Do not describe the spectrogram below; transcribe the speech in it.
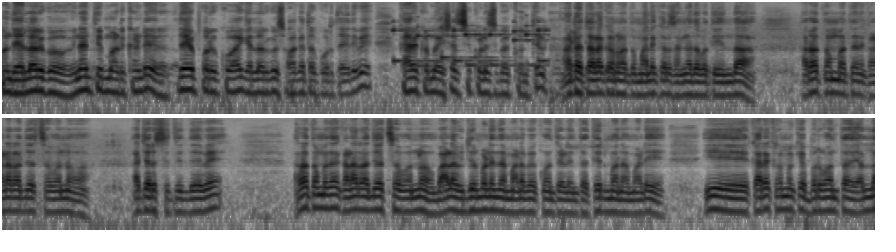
ಒಂದು ಎಲ್ಲರಿಗೂ ವಿನಂತಿ ಮಾಡ್ಕೊಂಡು ಹೃದಯಪೂರ್ವಕವಾಗಿ ಎಲ್ಲರಿಗೂ ಸ್ವಾಗತ ಕೋರ್ತಾ ಇದ್ದೀವಿ. ಕಾರ್ಯಕ್ರಮ ಯಶಸ್ವಿಗೊಳಿಸಬೇಕು ಅಂತೇಳಿ. ಆಟೋ ಚಾಲಕರು ಮತ್ತು ಮಾಲೀಕರ ಸಂಘದ ವತಿಯಿಂದ ಅರವತ್ತೊಂಬತ್ತನೇ ಗಣರಾಜ್ಯೋತ್ಸವವನ್ನು ರಾಜ್ಯೋತ್ಸವವನ್ನು ಆಚರಿಸುತ್ತಿದ್ದೇವೆ. ಅರವತ್ತೊಂಬತ್ತನೇ ಕನ್ನಡ ರಾಜ್ಯೋತ್ಸವವನ್ನು ಭಾಳ ವಿಜೃಂಭಣೆಯಿಂದ ಮಾಡಬೇಕು ಅಂತೇಳಿ ಅಂತ ತೀರ್ಮಾನ ಮಾಡಿ ಈ ಕಾರ್ಯಕ್ರಮಕ್ಕೆ ಬರುವಂಥ ಎಲ್ಲ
